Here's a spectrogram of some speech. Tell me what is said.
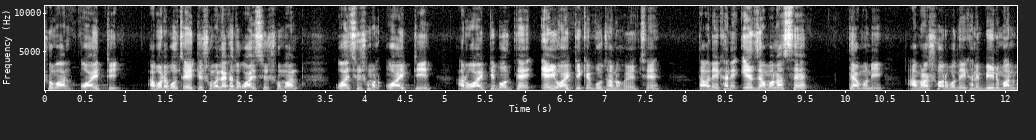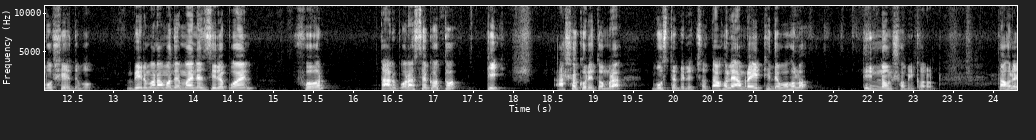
সমান ওয়াইটি আবারও বলছে, এইটি সমান লেখা যায় ওয়াইসি সমান ওয়াইসি সমান ওয়াইটি আর ওয়াইটি বলতে এই ওয়াইটিকে বোঝানো হয়েছে। তাহলে এখানে এ যেমন আছে, তেমনই। আমরা সর্বদা এখানে বীর মান বসিয়ে দেব। বীর মান আমাদের মাইনাস জিরো পয়েন্ট ফোর তার উপর আছে কত? টি আশা করি তোমরা বুঝতে পেরেছ। তাহলে আমরা এটি দেব হলো তিন নং সমীকরণ। তাহলে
